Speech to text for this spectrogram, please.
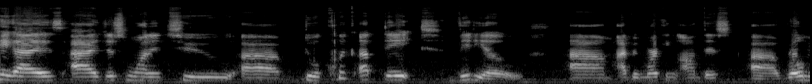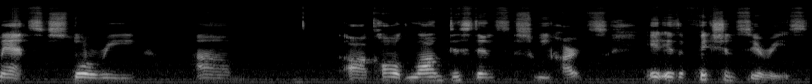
Hey guys, I just wanted to um, do a quick update video. Um, I've been working on this uh, romance story um, uh, called Long Distance Sweethearts. It is a fiction series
